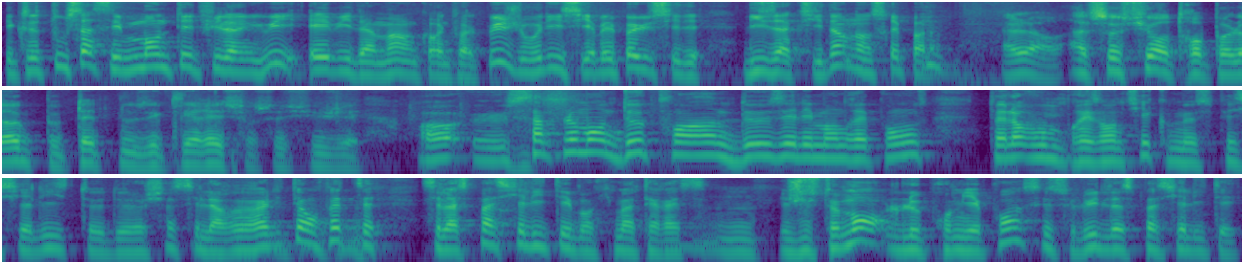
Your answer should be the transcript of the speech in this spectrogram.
et que tout ça s'est monté de fil en aiguille. Évidemment, encore une fois de plus, je vous dis, s'il n'y avait pas eu ces 10 accidents, on n'en serait pas là. Alors, un socio-anthropologue peut peut-être nous éclairer sur ce sujet. Oh, euh, simplement deux points, deux éléments de réponse. Tout à l'heure, vous me présentiez comme spécialiste de la chasse et de la ruralité. En fait, c'est la spatialité moi, qui m'intéresse. Mm. Et justement, le premier point, c'est celui de la spatialité.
